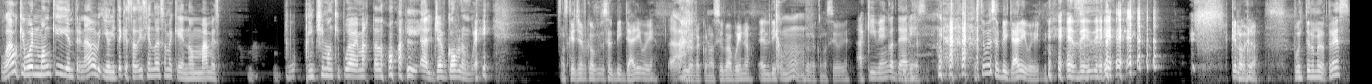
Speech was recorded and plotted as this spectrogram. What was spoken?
wow, qué buen monkey entrenado. Y ahorita que estás diciendo eso me quedé, no mames. Pinche monkey pudo haber matado al, al Jeff Goldblum, güey. Es que Jeff Goldblum es el Big Daddy, güey. Ah. Y lo reconoció el babuino. Él dijo, "Mm, Lo reconoció, güey. aquí vengo, daddy. "Es- Este güey es el Big Daddy, güey. sí, sí. qué loco. Bueno, punto número 3.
